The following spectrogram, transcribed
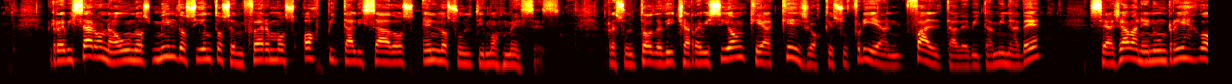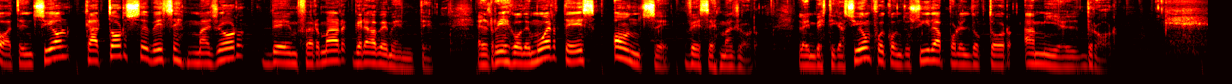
revisaron a unos 1.200 enfermos hospitalizados en los últimos meses. Resultó de dicha revisión que aquellos que sufrían falta de vitamina D se hallaban en un riesgo, atención, 14 veces mayor de enfermar gravemente. El riesgo de muerte es 11 veces mayor. La investigación fue conducida por el doctor Amiel Dror.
